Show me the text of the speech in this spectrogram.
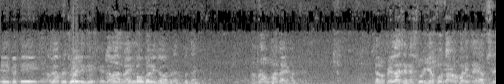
એ ગતિ હવે આપણે જોઈ લીધી. એટલે હવે લાઈનમાં ઊભા રહી જાઓ આપણે બધા હમણાં ઊભા થાય એમ જ ચાલો, પહેલા છે ને સૂર્ય પોતાનો પરિચય આપશે.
